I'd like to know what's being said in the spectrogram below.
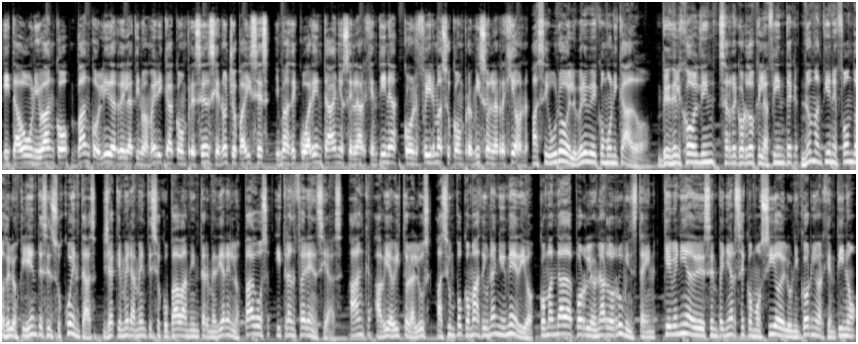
Itaú Unibanco, banco líder de Latinoamérica con presencia en ocho países y más de 40 años en la Argentina, confirma su compromiso en la región, aseguró el breve comunicado. Desde el holding se recordó que la fintech no mantiene fondos de los clientes en sus cuentas, ya que meramente se ocupaban de intermediar en los pagos y transferencias. ANC había visto la luz hace un poco más de un año y medio, comandada por Leonardo Rubinstein, que venía de desempeñarse como CEO del unicornio argentino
